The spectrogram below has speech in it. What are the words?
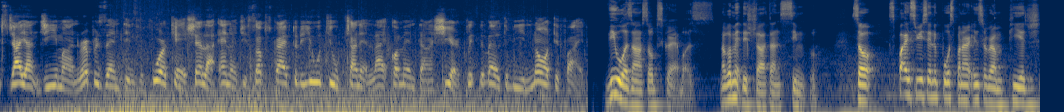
it's Giant G-Man representing for 4K Shella Energy. Subscribe to the YouTube channel, like, comment and share. Click the bell to be notified. Viewers and subscribers, I'm gonna make this short and simple. So, Spice recently posted on her Instagram page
